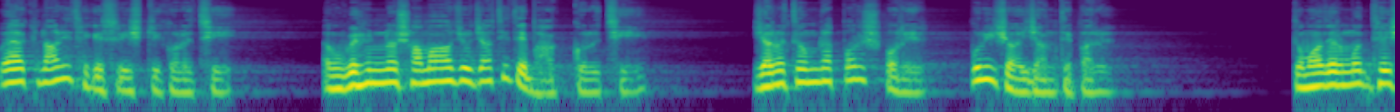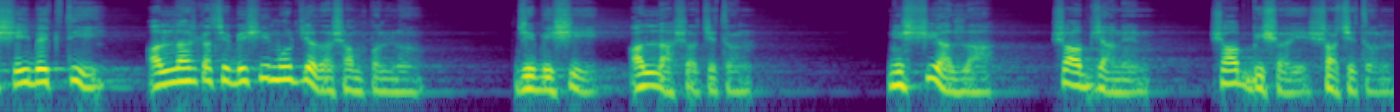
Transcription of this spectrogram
ও এক নারী থেকে সৃষ্টি করেছি এবং বিভিন্ন সমাজ ও জাতিতে ভাগ করেছি, যেন তোমরা পরস্পরের পরিচয় জানতে পারো। তোমাদের মধ্যে সেই ব্যক্তি আল্লাহর কাছে বেশি মর্যাদা সম্পন্ন, যে বেশি আল্লাহ সচেতন। নিশ্চয়ই আল্লাহ সব জানেন, সব বিষয়ে সচেতন।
